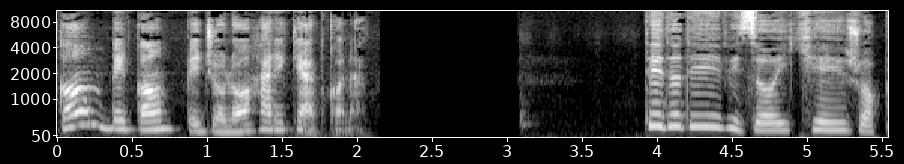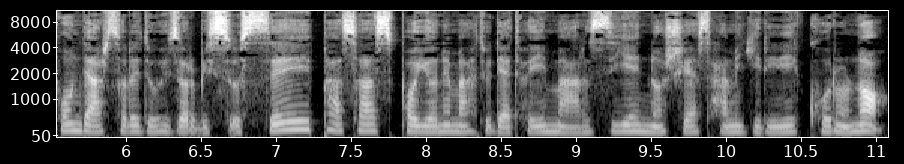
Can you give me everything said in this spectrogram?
گام به گام به جلو حرکت کند. تعداد ویزایی که ژاپن در سال 2023 پس از پایان محدودیت های مرزی ناشی از همهگیری کرونا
